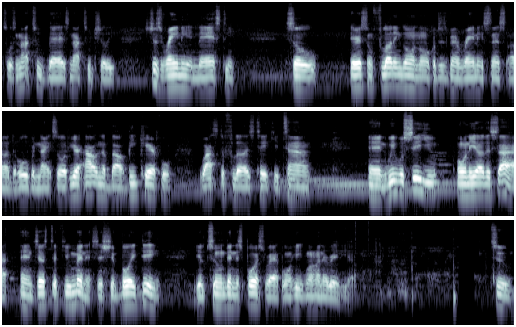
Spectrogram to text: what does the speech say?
so it's not too bad. It's not too chilly. It's just rainy and nasty. So there's some flooding going on because it's been raining since uh, the overnight. So if you're out and about, be careful. Watch the floods. Take your time, and we will see you on the other side in just a few minutes. It's your boy D. You're tuned in to Sports Rap on Heat 100 Radio. To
